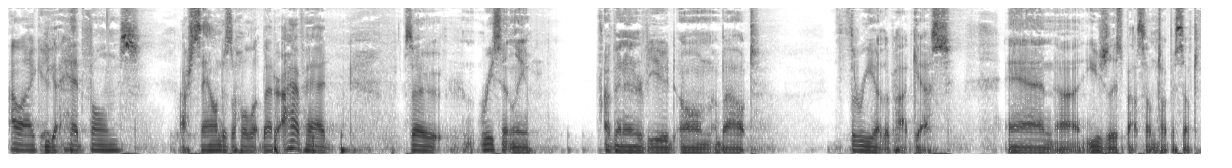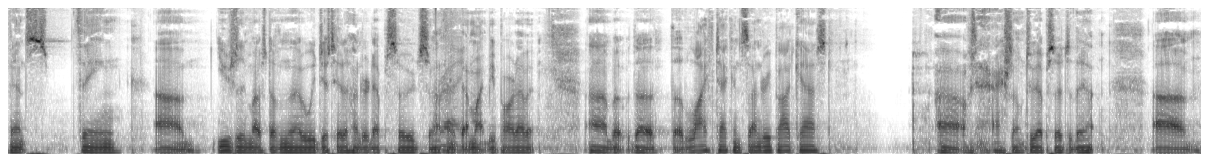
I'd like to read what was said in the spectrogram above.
I like it. You got headphones. Our sound is a whole lot better. I have had so recently. I've been interviewed on about three other podcasts, and uh, usually it's about some type of self defense thing. Um, usually, most of them though we just hit hundred episodes, so I think that might be part of it. Uh, but the the Life Tech and Sundry podcast, uh, I was actually on two episodes of that. Um,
